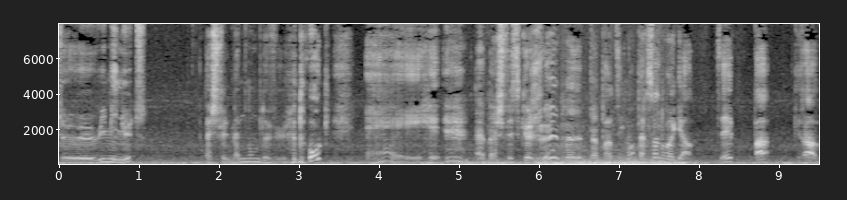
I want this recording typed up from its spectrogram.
de 8 minutes. Bah, je fais le même nombre de vues. Donc, hey, bah, je fais ce que je veux, pratiquement personne regarde. C'est pas grave.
